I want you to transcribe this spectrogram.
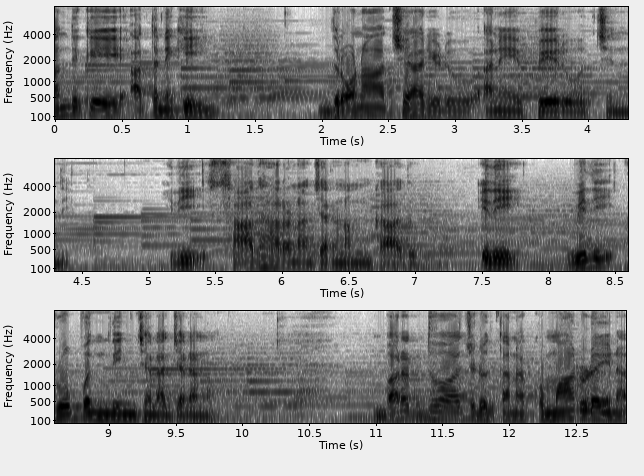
అందుకే అతనికి ద్రోణాచార్యుడు అనే పేరు వచ్చింది. ఇది సాధారణ జననం కాదు. ఇది విధి రూపొందించిన జననం. భరద్వాజుడు తన కుమారుడైన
